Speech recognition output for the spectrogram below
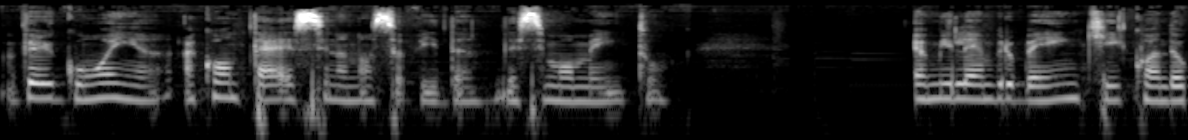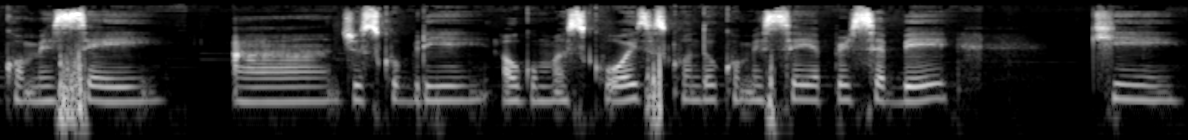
vergonha acontece na nossa vida nesse momento. Eu me lembro bem que quando eu comecei a descobrir algumas coisas, quando eu comecei a perceber que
